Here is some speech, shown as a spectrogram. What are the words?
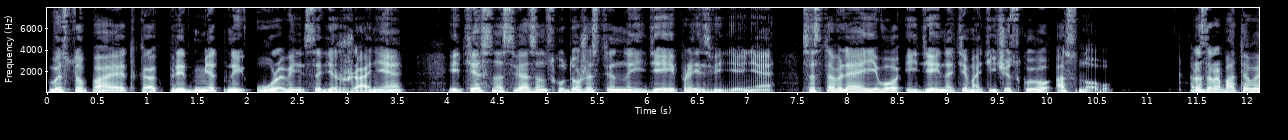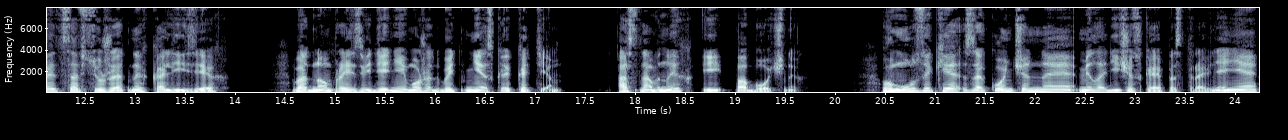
выступает как предметный уровень содержания и тесно связан с художественной идеей произведения, составляя его идейно-тематическую основу. Разрабатывается в сюжетных коллизиях. В одном произведении может быть несколько тем, основных и побочных. В музыке законченное мелодическое построение,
